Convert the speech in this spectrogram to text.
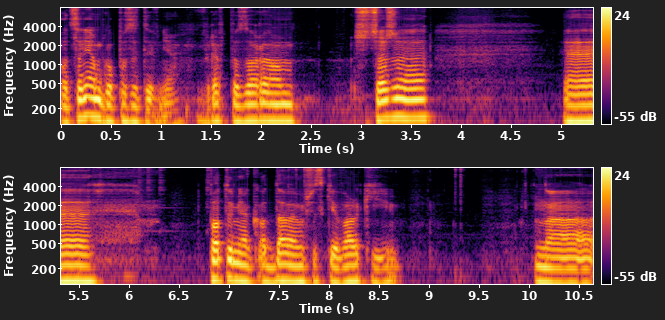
oceniam go pozytywnie. Wbrew pozorom, szczerze e, po tym jak oddałem wszystkie walki na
